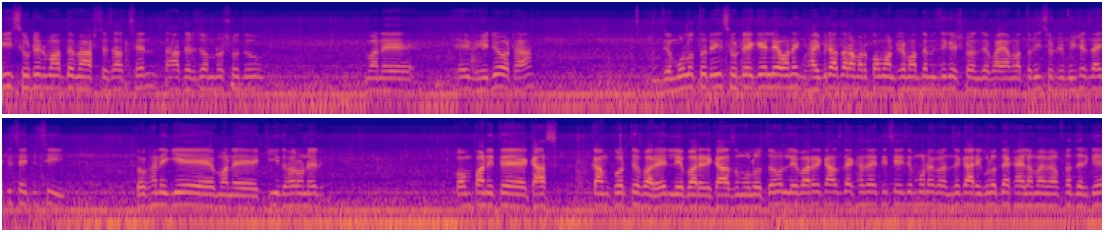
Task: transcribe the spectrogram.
রিসুটের মাধ্যমে আসতে চাচ্ছেন, তাদের জন্য শুধু মানে এই ভিডিওটা যে মূলত রিসুটে গেলে অনেক ভাই বিরাদার আমার কমান্ডের মাধ্যমে জিজ্ঞেস করেন যে, ভাই, আমরা তো রিসুটের বিষয়ে যাইতে চাইতেছি, তো ওখানে গিয়ে মানে কি ধরনের কোম্পানিতে কাজ কাম করতে পারে? লেবারের কাজ মূলত। লেবারের কাজ দেখা যাইতেছে এই যে মনে করেন যে গাড়িগুলো দেখাইলাম আমি আপনাদেরকে।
